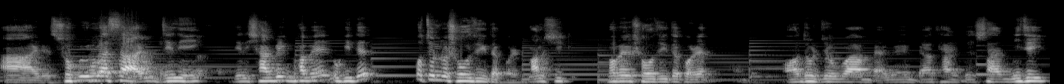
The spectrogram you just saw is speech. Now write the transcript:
আর শফিউল্লাহ স্যার যিনি যিনি সার্বিকভাবে রোগীদের প্রচণ্ড সহযোগিতা করেন মানসিকভাবে সহযোগিতা করেন অধৈর্য বা ব্য- ব্য- ব্যথার স্যার নিজেই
